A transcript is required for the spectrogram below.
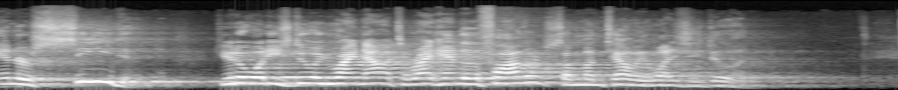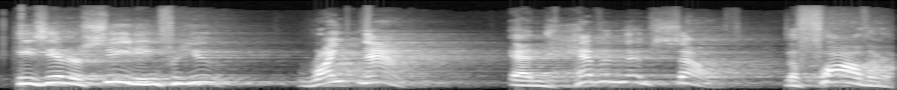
interceded. Do you know what he's doing right now at the right hand of the Father? Someone tell me what is he doing? He's interceding for you right now. And heaven itself the Father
